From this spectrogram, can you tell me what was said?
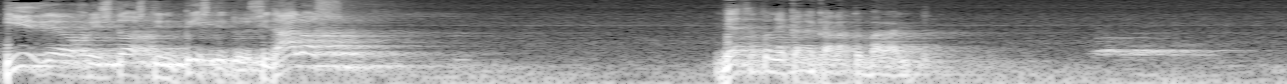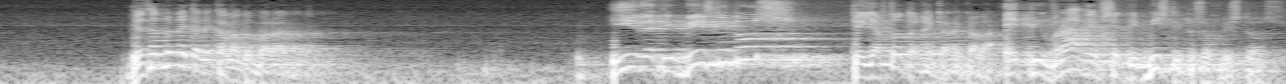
Είδε ο Χριστός την πίστη του Ιδάλλως δεν θα τον έκανε καλά τον παράλυτο. Δεν θα τον έκανε καλά τον παράλυτο. Είδε την πίστη τους και γι' αυτό τον έκανε καλά. Επιβράβευσε την πίστη τους ο Χριστός.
